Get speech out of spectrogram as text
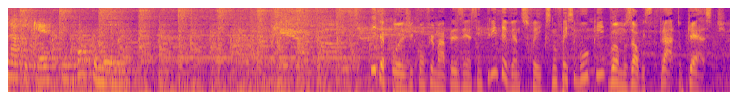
ExtratoCast da semana. E depois de confirmar a presença em 30 eventos fakes no Facebook, vamos ao ExtratoCast.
